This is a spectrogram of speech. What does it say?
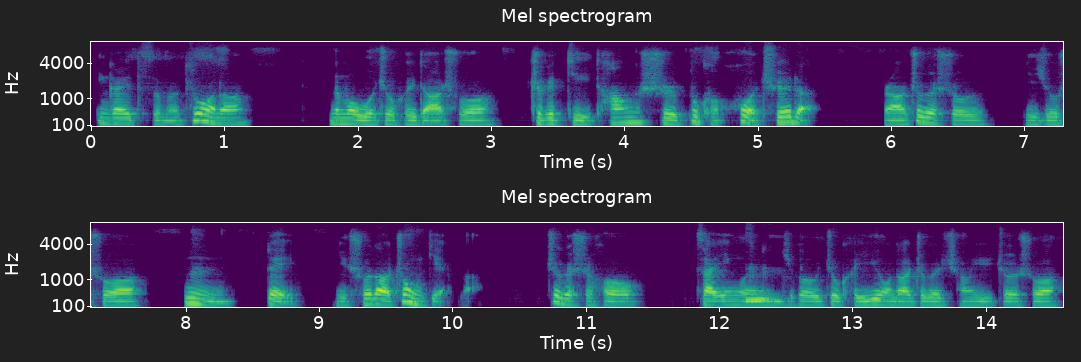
应该怎么做呢？那么我就回答说，这个底汤是不可或缺的。然后这个时候你就说，嗯，对，你说到重点了。这个时候在英文嗯就就可以用到这个成语，就是说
